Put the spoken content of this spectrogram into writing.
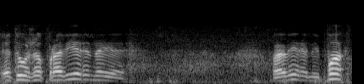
Это уже проверенный, проверенный факт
